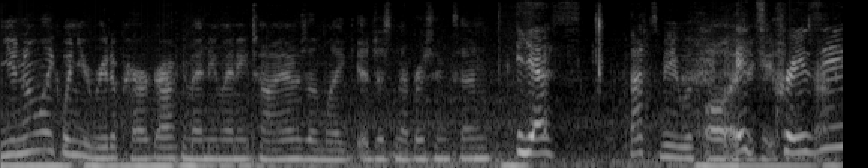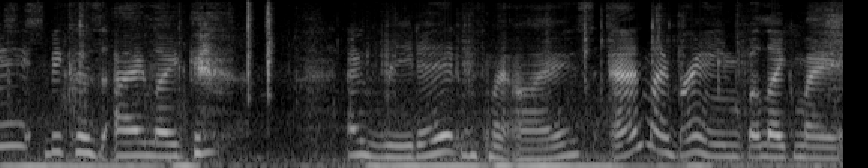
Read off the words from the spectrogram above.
You know, like when you read a paragraph many, many times and like it just never sinks in. Yes, That's me with all. it's crazy because I like I read it with my eyes and my brain, but like my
